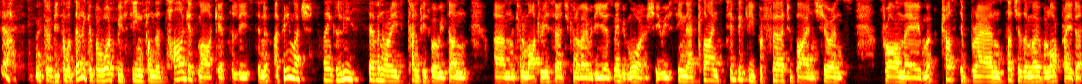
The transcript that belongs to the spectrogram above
it could be somewhat delicate, but what we've seen from the target markets, at least, in pretty much, I think, at least seven or eight countries where we've done um, kind of market research kind of over the years, maybe more actually, we've seen that clients typically prefer to buy insurance from a trusted brand such as a mobile operator,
